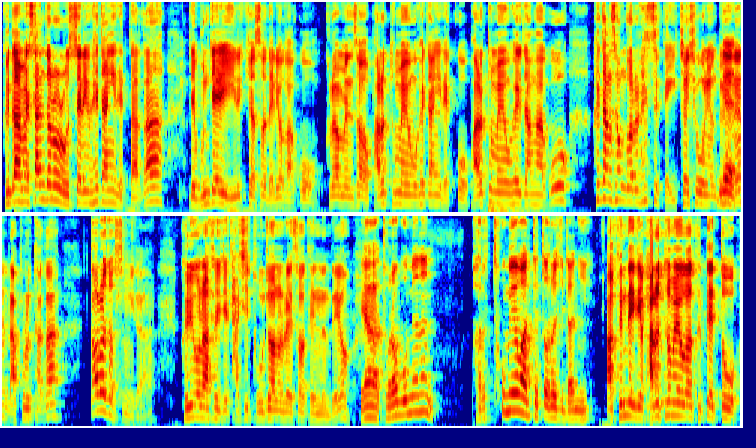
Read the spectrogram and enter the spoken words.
그 다음에 산드로 로세리 회장이 됐다가 이제 문제를 일으켜서 내려가고 그러면서 바르토메우 회장이 됐고 바르토메우 회장하고 회장 선거를 했을 때 2015년도에는 네. 라프루타가 떨어졌습니다. 그리고 나서 이제 다시 도전을 해서 됐는데요. 야 돌아보면은 바르토메오한테 떨어지다니. 아 근데 이제 바르토메우가 그때 또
